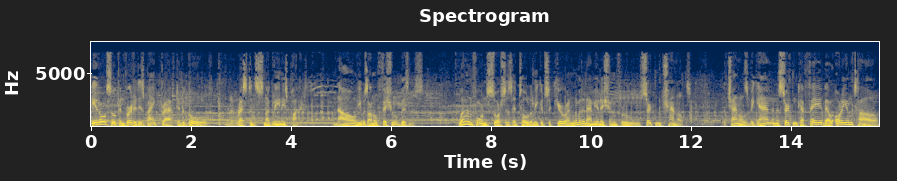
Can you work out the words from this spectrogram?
He had also converted his bank draft into gold, and it rested snugly in his pocket. Now he was on official business. Well informed sources had told him he could secure unlimited ammunition through certain channels. The channels began in a certain Cafe Bel Oriental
